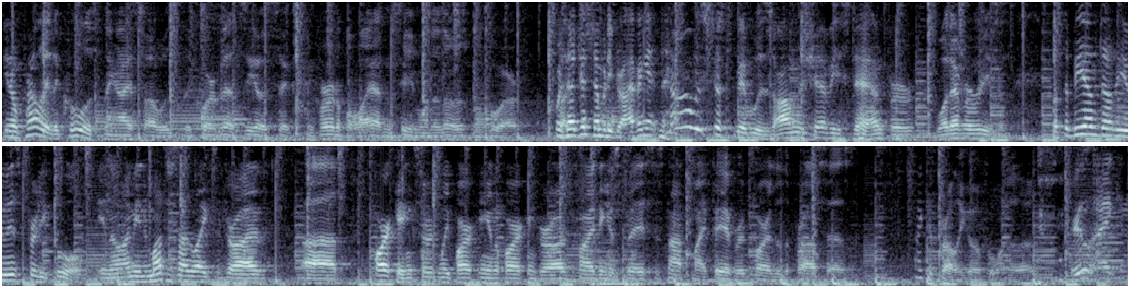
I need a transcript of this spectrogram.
You know, probably the coolest thing I saw was the Corvette Z06 convertible. I hadn't seen one of those before. Was that just somebody driving it? No, it was just it was on the Chevy stand for whatever reason. But the BMW is pretty cool. You know, I mean, as much as I like to drive, uh, parking, certainly parking in a parking garage, finding a space is not my favorite part of the process. I could probably go for one of those. True, I can.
